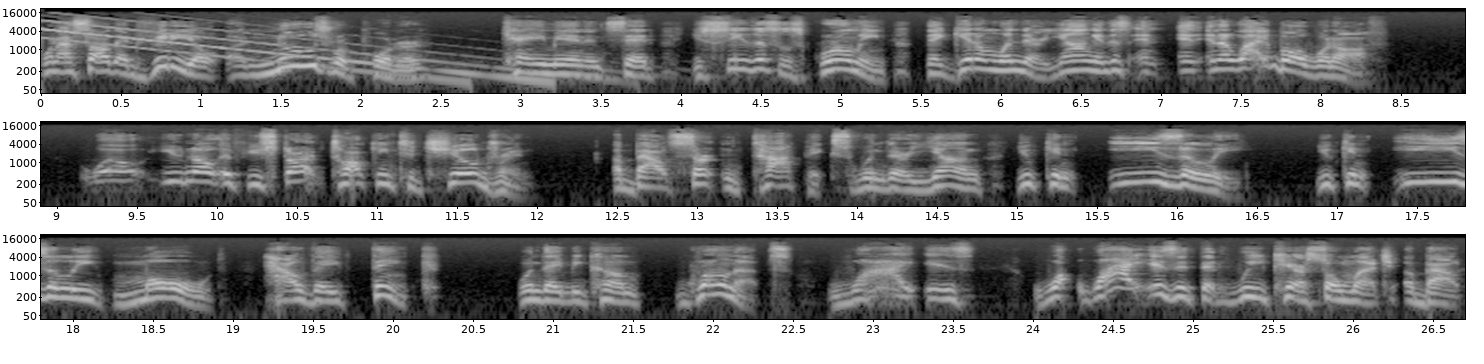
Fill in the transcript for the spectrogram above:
When I saw that video, a news reporter came in and said, "You see, this is grooming. They get them when they're young, and this and, and, and a light bulb went off." Well, you know, if you start talking to children about certain topics when they're young, you can easily, you can easily mold how they think when they become grown-ups. Why is wh- why is it that we care so much about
